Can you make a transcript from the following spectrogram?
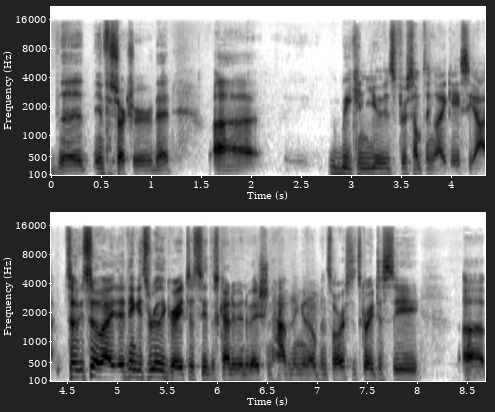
the infrastructure that uh, we can use for something like ACI. So, so I, I think it's really great to see this kind of innovation happening in open source. It's great to see uh,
